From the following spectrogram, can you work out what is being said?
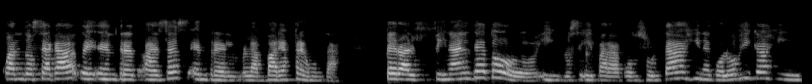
Cuando se acaba, eh, entre, a veces entre las varias preguntas, pero al final de todo, inclusive para consultas ginecológicas y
